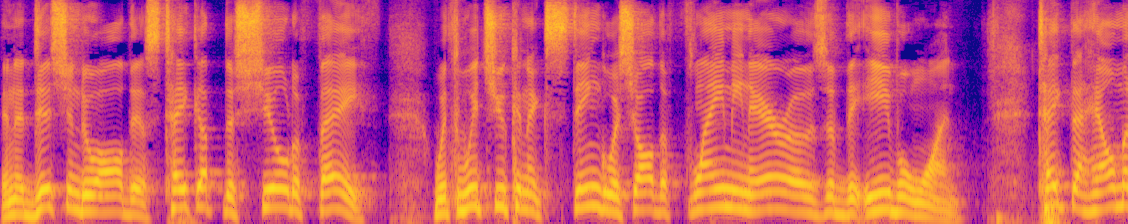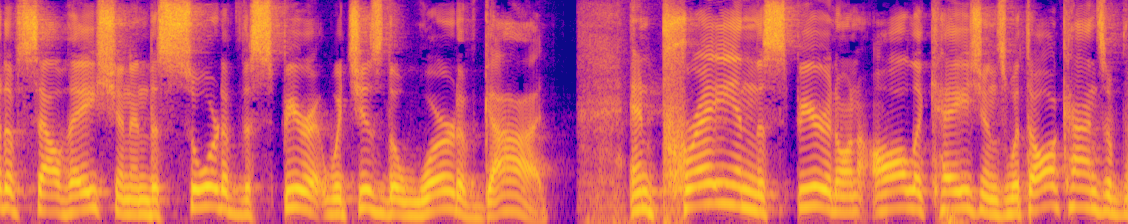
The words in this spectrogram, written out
In addition to all this, take up the shield of faith with which you can extinguish all the flaming arrows of the evil one. Take the helmet of salvation and the sword of the Spirit, which is the Word of God. And pray in the Spirit on all occasions with all kinds of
